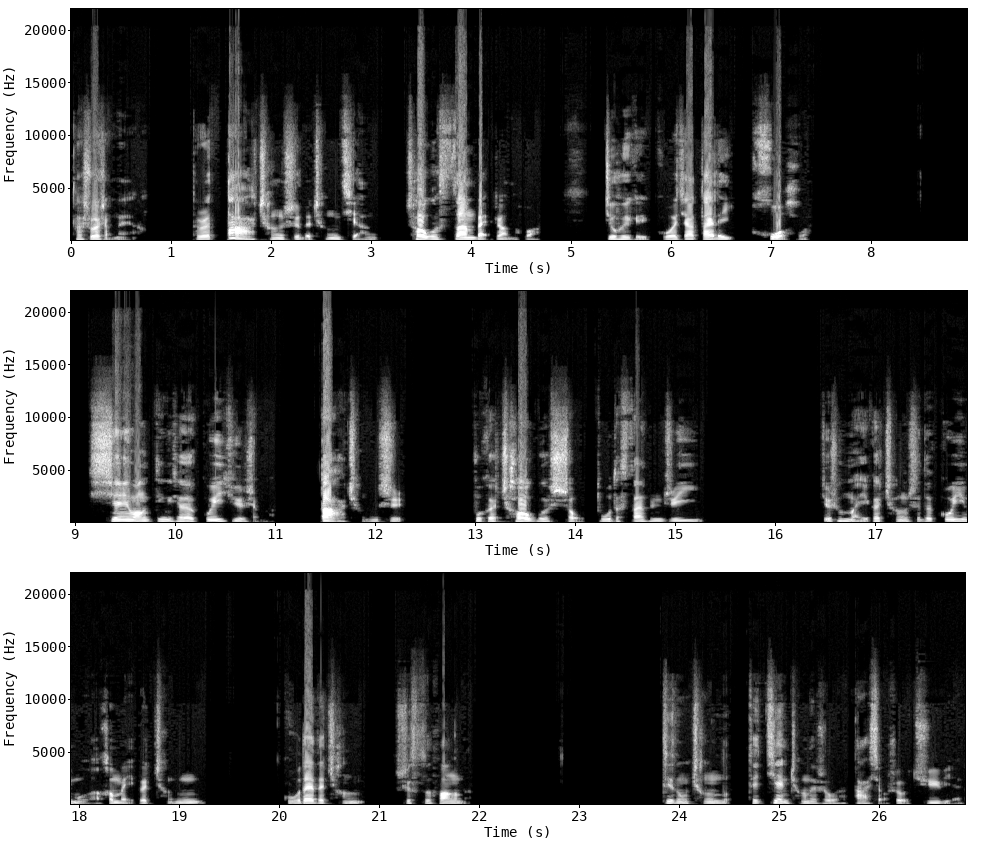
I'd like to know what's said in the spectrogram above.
他说什么呀？他说大城市的城墙超过三百丈的话，就会给国家带来祸患。先王定下的规矩是什么？”大城市不可超过首都的三分之一，就说每个城市的规模和每个城，古代的城是四方的，这种城在建成的时候，大小是有区别的，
